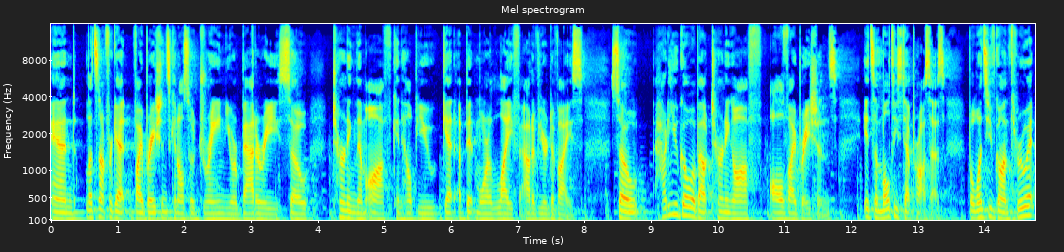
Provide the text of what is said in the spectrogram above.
And let's not forget, vibrations can also drain your battery, so turning them off can help you get a bit more life out of your device. So, how do you go about turning off all vibrations? It's a multi step process, but once you've gone through it,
